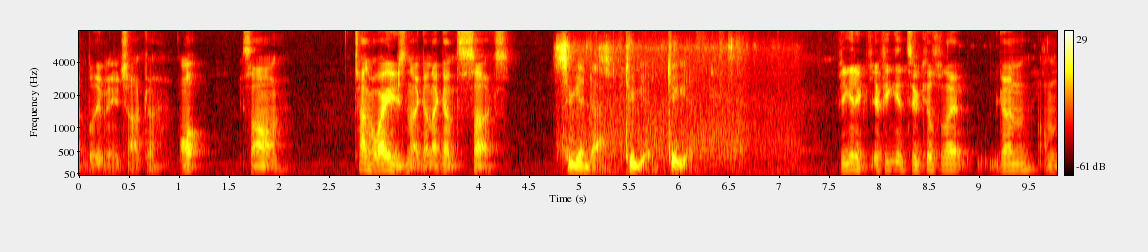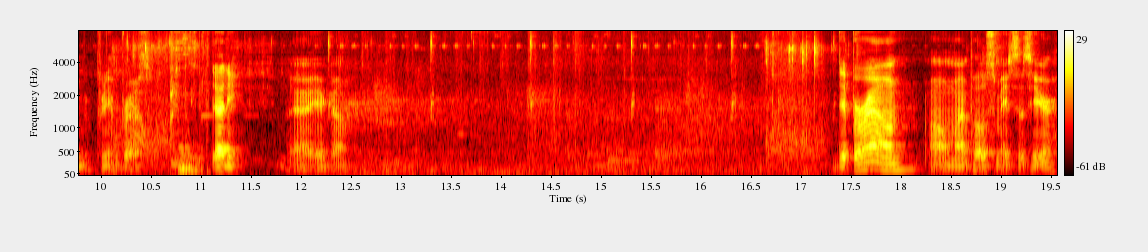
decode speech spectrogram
I believe in you, Chonka. Oh, saw him. Chonka, why are you using that gun? That gun sucks. Too good, dog. Too good. Too good. If you get a, if you get two kills with that gun, I'm pretty impressed. Daddy, there you go. Dip around. Oh, my Postmates is here.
